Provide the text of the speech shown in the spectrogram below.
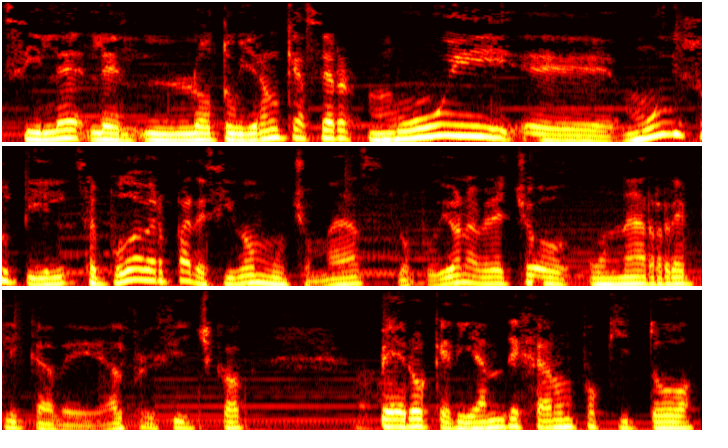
sí le, le, lo tuvieron que hacer muy, eh, muy sutil. Se pudo haber parecido mucho más. Lo pudieron haber hecho una réplica de Alfred Hitchcock, pero querían dejar un poquito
